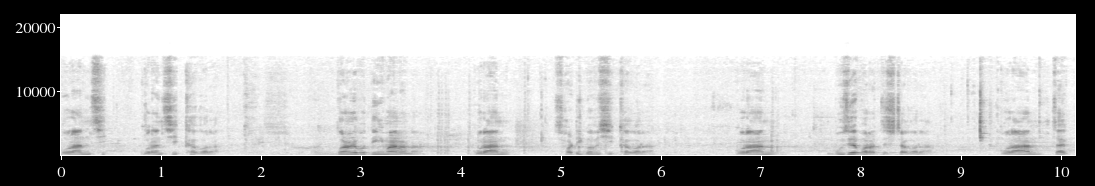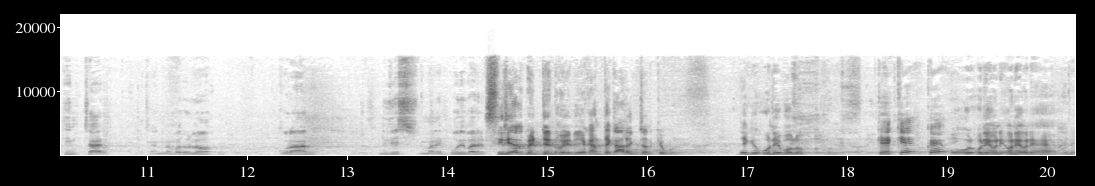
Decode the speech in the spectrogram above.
কোরআন কোরআন শিক্ষা করা। কোরআনের প্রতি ইমান আনা। কোরআন সঠিকভাবে শিক্ষা করা। কোরআন বুঝে পড়ার চেষ্টা করা। কোরআন চার তিন চার। চার নম্বর হলো কোরআন নিজের মানে পরিবারের সিরিয়াল মেনটেন হয়নি এখান থেকে আরেকজনকে বলে। দেখি উনি বলুক। কে কে কে? উনি উনি উনি উনি হ্যাঁ উনি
